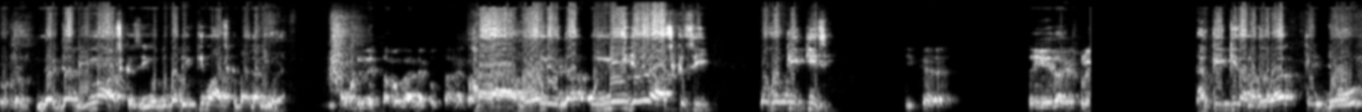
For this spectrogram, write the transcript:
ਟੋਟਲ ਮਿਰਜ਼ਾ 20 ਆਸ਼ਕ ਸੀ ਉਸ ਤੋਂ ਬਾਅਦ 21 ਆਸ਼ਕ ਪੈਦਾ ਨਹੀਂ ਹੋਇਆ। ਹੁਣ ਨਹੀਂ ਤਾਂ ਬਗਾਨੇ ਪੁੱਤਾਂ ਨੇ ਹਾਂ ਹੁਣ ਨਹੀਂ ਤਾਂ 19 ਜਿਹੜੇ ਆਸ਼ਕ ਸੀ ਉਹ ਹਕੀਕੀ ਸੀ। ਠੀਕ ਹੈ। ਨਹੀਂ ਇਹਦਾ ਐਕਸਪਲੇਨ ਹਕੀਕੀ ਦਾ ਮਤਲਬ ਹੈ ਕਿ ਜੋ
